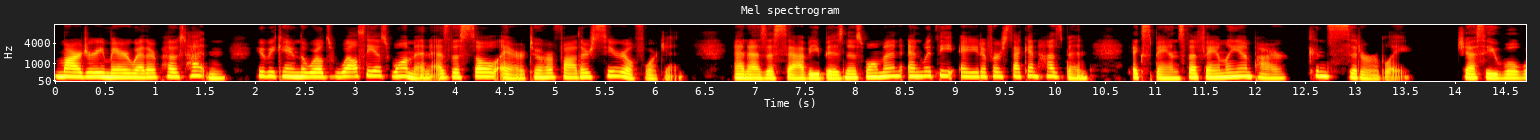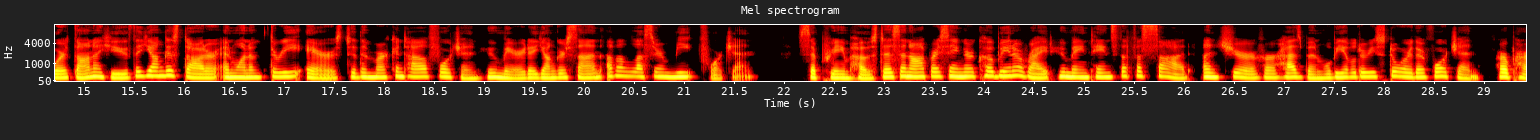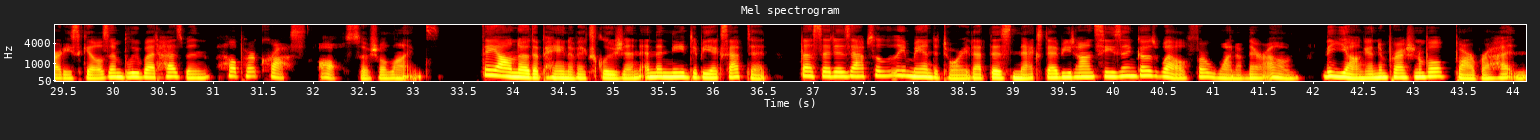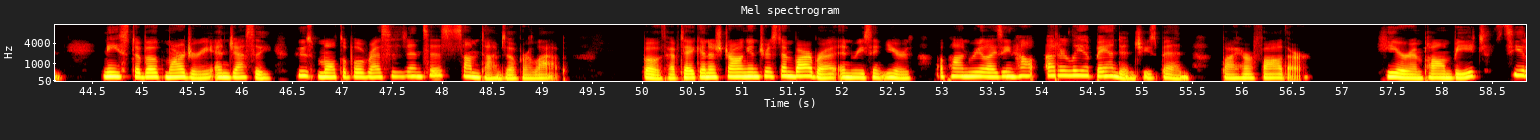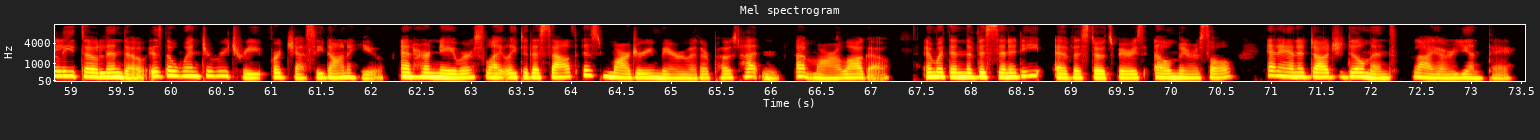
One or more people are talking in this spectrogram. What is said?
Marjorie Merriweather Post Hutton, who became the world's wealthiest woman as the sole heir to her father's cereal fortune, and as a savvy businesswoman and with the aid of her second husband, expands the family empire considerably. Jessie Woolworth Donahue, the youngest daughter and one of three heirs to the mercantile fortune, who married a younger son of a lesser meat fortune. Supreme hostess and opera singer Cobina Wright, who maintains the facade, unsure if her husband will be able to restore their fortune. Her party skills and blueblood husband help her cross all social lines. They all know the pain of exclusion and the need to be accepted. Thus, it is absolutely mandatory that this next debutante season goes well for one of their own, the young and impressionable Barbara Hutton, niece to both Marjorie and Jessie, whose multiple residences sometimes overlap. Both have taken a strong interest in Barbara in recent years upon realizing how utterly abandoned she's been by her father. Here in Palm Beach, Cielito Lindo is the winter retreat for Jessie Donahue, and her neighbor slightly to the south is Marjorie Merriweather Post Hutton at Mar-a-Lago. And within the vicinity, Eva Stotesbury's El Mirasol and Anna Dodge Dillman's La Oriente.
